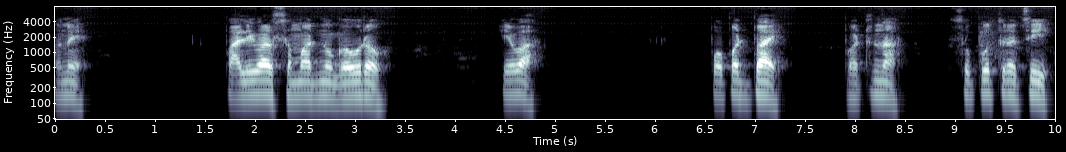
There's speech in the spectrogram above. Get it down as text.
અને પાલીવાળ સમાજનું ગૌરવ એવા પોપટભાઈ ભટ્ટના સુપુત્રજી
